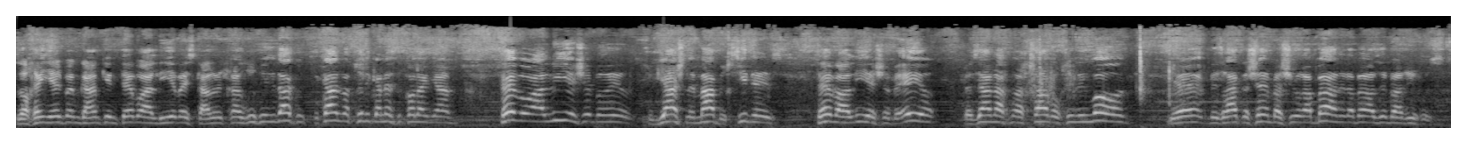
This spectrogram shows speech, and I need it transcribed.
לכן יש בהם גם כן טבע עלייה והסקלו יש רוכניאס דקוס וכאן מתחיל להיכנס לכל העניין. טבע עלייה שבעיר סוגיה שלמה בחסידס טבע עלייה שבעיר וזה אנחנו עכשיו הולכים ללמוד בעזרת השם בשיעור הבא נדבר על זה באריכוס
